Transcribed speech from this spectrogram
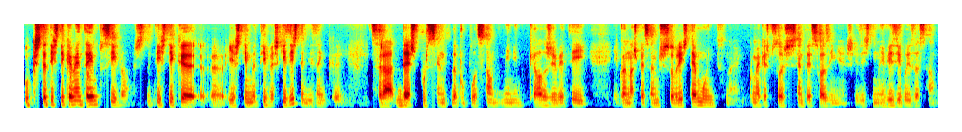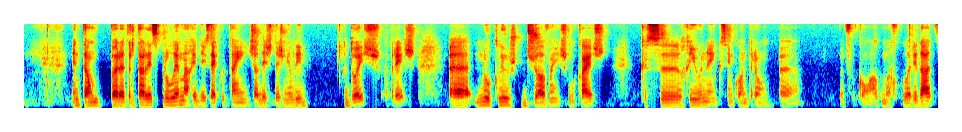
O que estatisticamente é impossível. A estatística uh, e as estimativas que existem dizem que será 10% da população, no mínimo, que é LGBTI. E quando nós pensamos sobre isto, é muito, não é? Como é que as pessoas se sentem sozinhas? Existe uma invisibilização. Então, para tratar desse problema, a Rede Execo tem, já desde 2002 ou 2003, uh, núcleos de jovens locais que se reúnem, que se encontram uh, com alguma regularidade,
